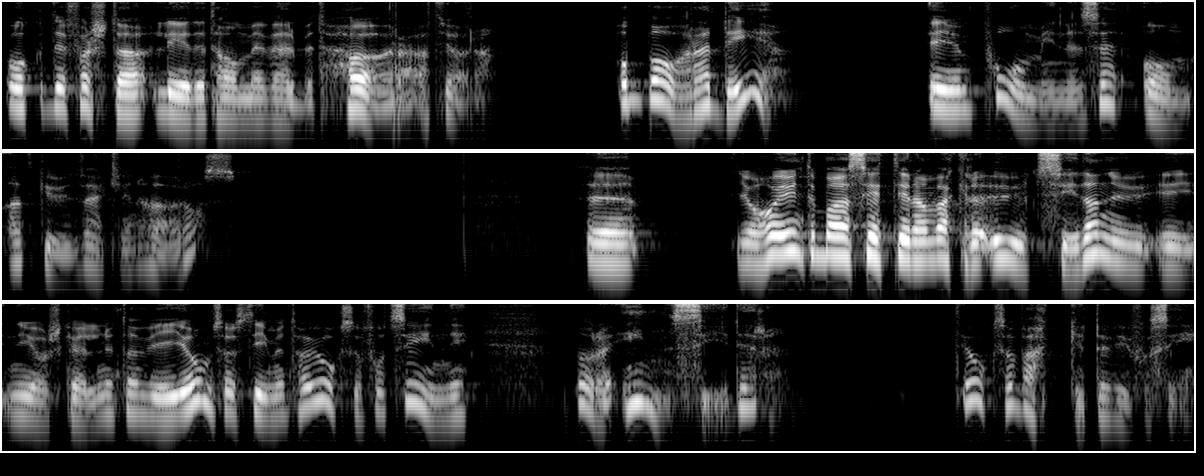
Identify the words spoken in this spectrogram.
och det första ledet har med verbet höra att göra. Och bara det är ju en påminnelse om att Gud verkligen hör oss. Eh, jag har ju inte bara sett er vackra utsida nu i nyårskvällen utan vi i omsorgsteamet har ju också fått se in i några insidor. Det är också vackert det vi får se.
